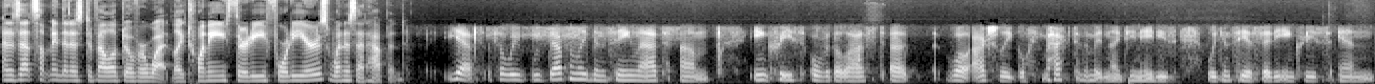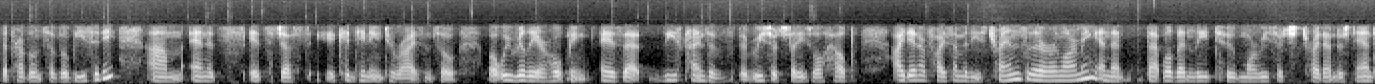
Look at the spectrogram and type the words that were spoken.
And is that something that has developed over what, like 20, 30, 40 years? When has that happened? Yes, so we've we've definitely been seeing that um, increase over the last uh, well, actually, going back to the mid 1980s, we can see a steady increase in the prevalence of obesity, um, and it's it's just continuing to rise. And so, what we really are hoping is that these kinds of research studies will help identify some of these trends that are alarming, and that that will then lead to more research to try to understand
